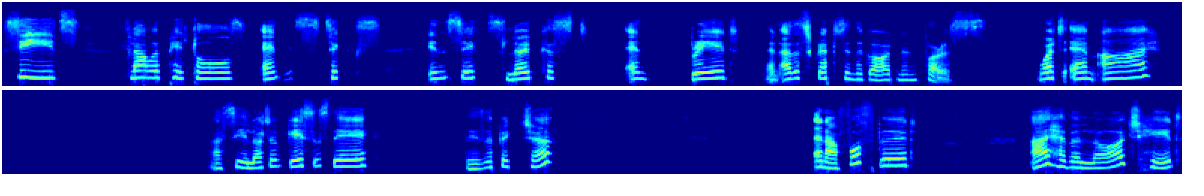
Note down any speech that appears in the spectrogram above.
seeds, flower petals, ants, ticks, insects, locusts, and bread and other scraps in the garden and forests. What am I? I see a lot of guesses there. There's a picture. And our fourth bird, I have a large head,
